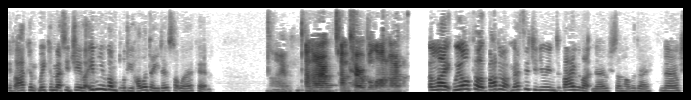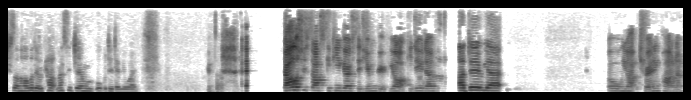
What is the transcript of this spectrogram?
if I can, we can message you. Like even you've gone bloody holiday, you don't stop working. No, I know. I'm terrible, aren't I? And like we all felt bad about messaging you in Dubai. We're like, no, she's on holiday. No, she's on holiday. We can't message her. What we did anyway. Um, Charlotte just asked if you go to the gym group York. You do, don't you? I do, yeah. Oh, you have a training partner.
